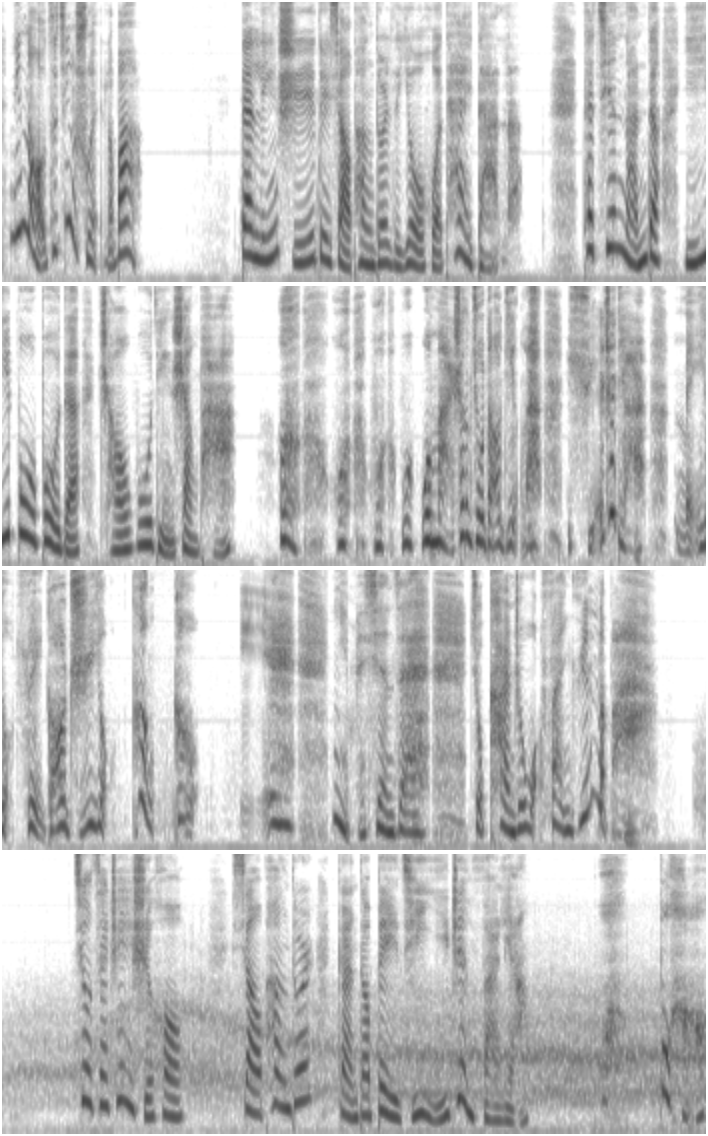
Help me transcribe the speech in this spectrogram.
你脑子进水了吧？但零食对小胖墩儿的诱惑太大了，他艰难地一步步地朝屋顶上爬。哦，我我我我马上就到顶了，学着点儿，没有最高，只有更高。你们现在就看着我犯晕了吧！就在这时候，小胖墩儿感到背脊一阵发凉。哇，不好！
